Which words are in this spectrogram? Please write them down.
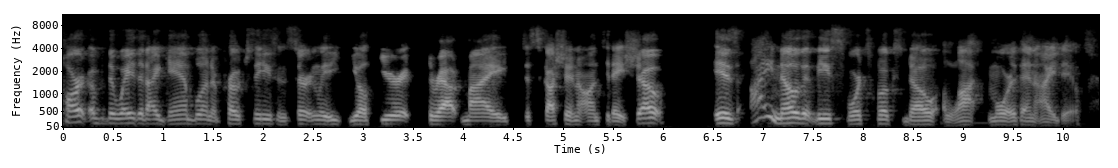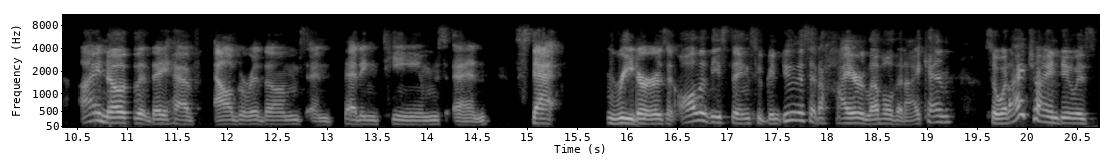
part of the way that I gamble and approach these, and certainly you'll hear it throughout my discussion on today's show, is I know that these sports books know a lot more than I do. I know that they have algorithms and betting teams and stat readers and all of these things who can do this at a higher level than I can. So what I try and do is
